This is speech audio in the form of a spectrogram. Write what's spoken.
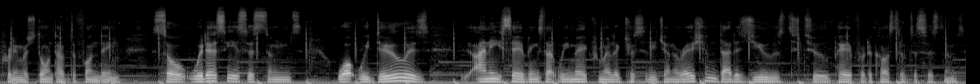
pretty much don't have the funding. So with SE Systems, what we do is any savings that we make from electricity generation, that is used to pay for the cost of the systems.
